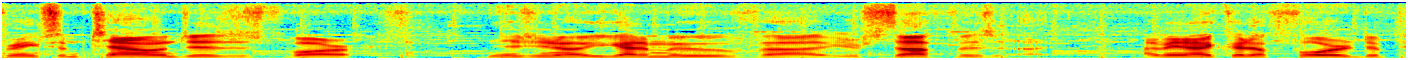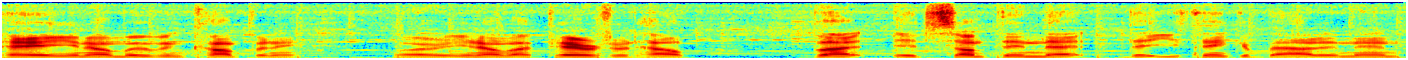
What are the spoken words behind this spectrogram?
bring some challenges as far as you know. You got to move uh, your stuff. Is I mean, I could afford to pay, you know, moving company, or you know, my parents would help, but it's something that that you think about, and then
